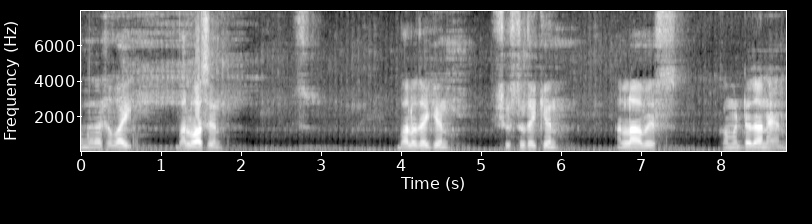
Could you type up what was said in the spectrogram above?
আপনারা সবাই ভালো আছেন? ভালো থাকেন সুস্থ থাকেন। আল্লাহ হাফেজ। কমেন্টে জানান।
